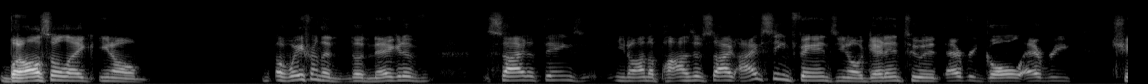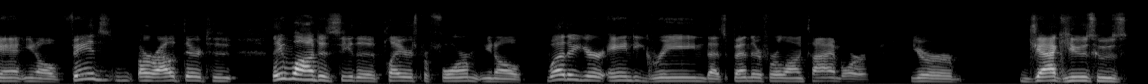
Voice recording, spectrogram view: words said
but also like you know away from the the negative side of things you know on the positive side i've seen fans you know get into it every goal every chant you know fans are out there to they want to see the players perform you know whether you're andy greene that's been there for a long time or you're jack hughes who's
